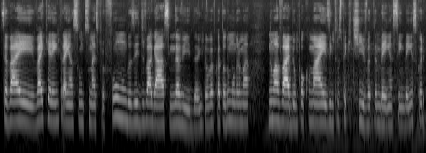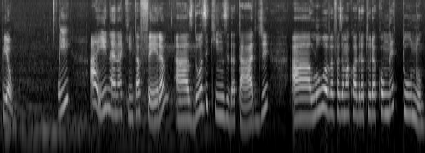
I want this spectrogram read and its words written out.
Você vai, vai querer entrar em assuntos mais profundos e devagar, assim, da vida. Então vai ficar todo mundo numa, numa vibe um pouco mais introspectiva também, assim, bem escorpião. E aí, né, na quinta-feira, às 2h15 da tarde, a Lua vai fazer uma quadratura com Netuno.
